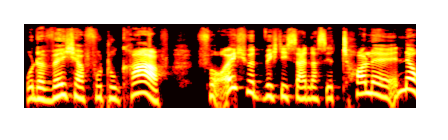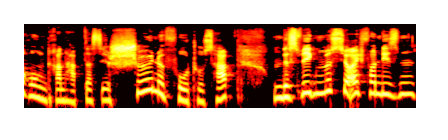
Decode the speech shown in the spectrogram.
oder welcher Fotograf. Für euch wird wichtig sein, dass ihr tolle Erinnerungen dran habt, dass ihr schöne Fotos habt. Und deswegen müsst ihr euch von diesen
